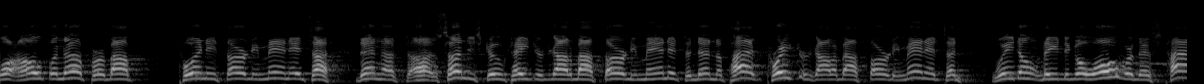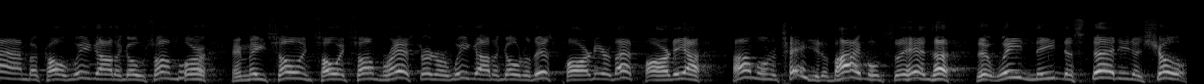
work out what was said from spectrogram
opened up for about 20, 30 minutes. Uh, then the uh, Sunday school teacher's got about 30 minutes, and then the preacher's got about 30 minutes. And we don't need to go over this time because we got to go somewhere and meet so and so at some restaurant, or we got to go to this party or that party. I, I'm going to tell you, the Bible says uh, that we need to study to show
